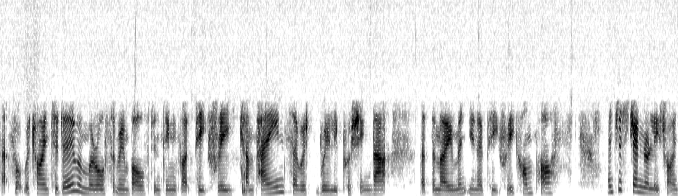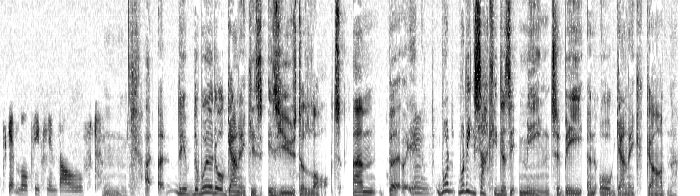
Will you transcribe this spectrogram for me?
that's what we're trying to do, and we're also involved in things like peat-free campaigns. So we're really pushing that at the moment. You know, peat-free compost and just generally trying to get more people involved. Mm. Uh, the, the word organic is, is used a lot, um, but mm. what, what exactly does it mean to be an organic gardener?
